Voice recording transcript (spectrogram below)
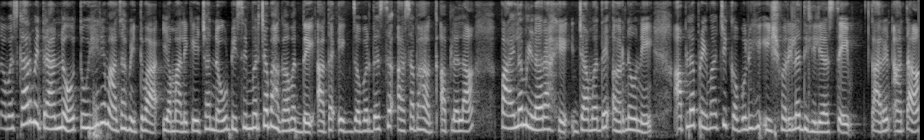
नमस्कार मित्रांनो तूही रे माझा मितवा. या मालिकेच्या नऊ डिसेंबरच्या भागामध्ये आता एक जबरदस्त असा भाग आपल्याला पाहायला मिळणार आहे ज्यामध्ये अर्णवने आपल्या प्रेमाची कबुली ही ईश्वरीला दिलेली असते. कारण आता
